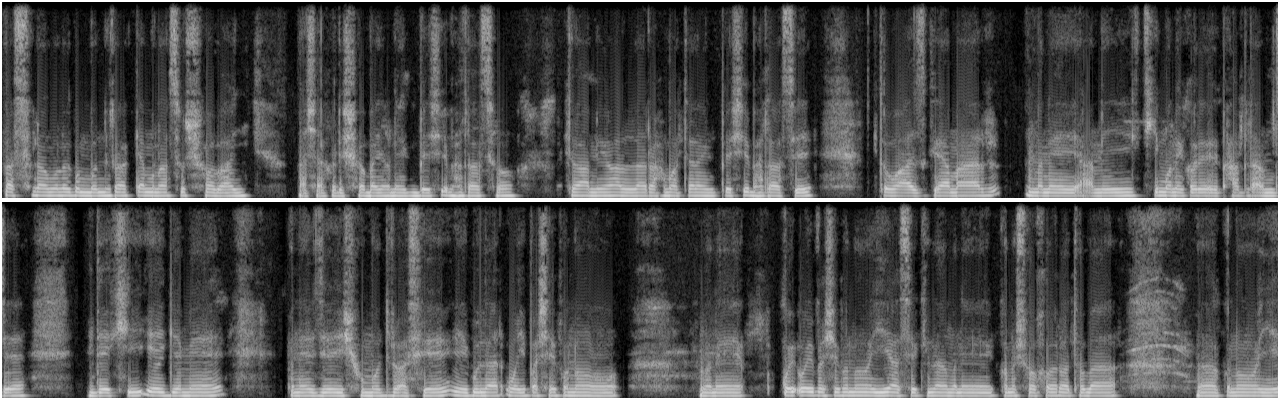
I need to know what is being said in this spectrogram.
আসসালামু আলাইকুম বন্ধুরা, কেমন আছো সবাই? আশা করি সবাই অনেক বেশি ভালো আছো। তো আমিও আল্লাহ রহমতে অনেক বেশি ভালো আছি। তো আজকে আমার মানে আমি কি মনে করে ভাবলাম যে দেখি এই গেমে মানে যে সমুদ্র আছে, এগুলার ওই পাশে কোনো মানে ওই ওই পাশে কোনো ইয়ে আছে কিনা মানে কোনো শহর অথবা কোনো ইয়ে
